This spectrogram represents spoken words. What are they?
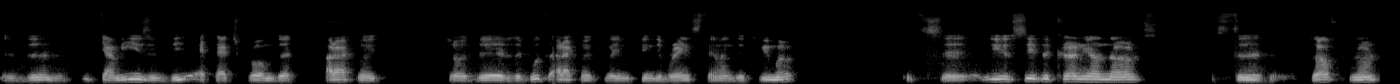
the, it can be easily detached from the arachnoid. So there's a good arachnoid plane between the brainstem and the tumor. It's uh, you see the cranial nerves. It's the soft nerve.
